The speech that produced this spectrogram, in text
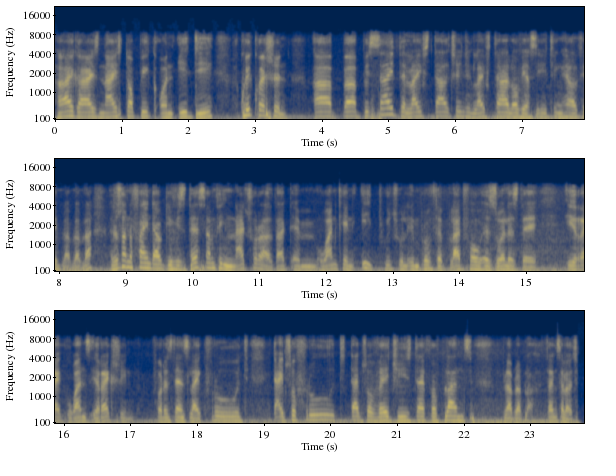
Hi guys, nice topic on ED. quick question. Uh, uh, the lifestyle, changing lifestyle, obviously eating healthy, blah blah blah. I just want to find out if is there something natural that um, one can eat which will improve the blood flow as well as the erect one's erection. For instance, like fruit, types of fruit, types of veggies, type of plants, blah blah blah. Thanks a lot.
